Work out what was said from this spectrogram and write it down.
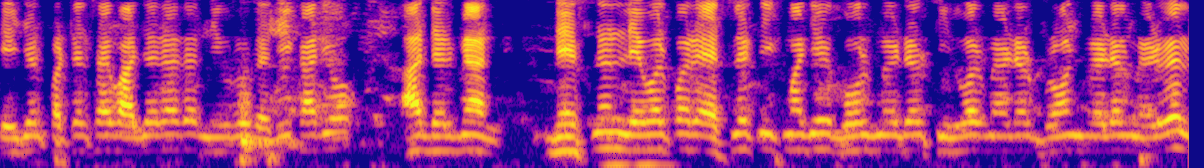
તેજલ પટેલ સાહેબ હાજર હતા, નિવૃત્ત અધિકારીઓ. આ દરમિયાન નેશનલ લેવલ પર એથ્લેટિકમાં જે gold medal, silver medal, bronze medal મેળવેલ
